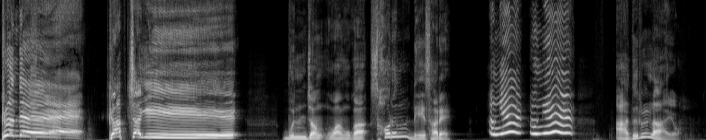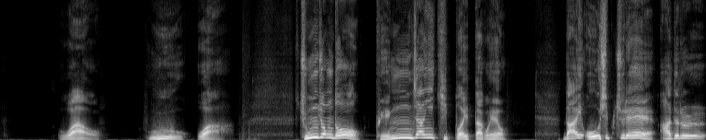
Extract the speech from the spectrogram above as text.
그런데 갑자기 문정 왕후가 34살에 응예 응예 아들을 낳아요. 와우 우와 중종도 굉장히 기뻐했다고 해요. 나이 50줄에 아들을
